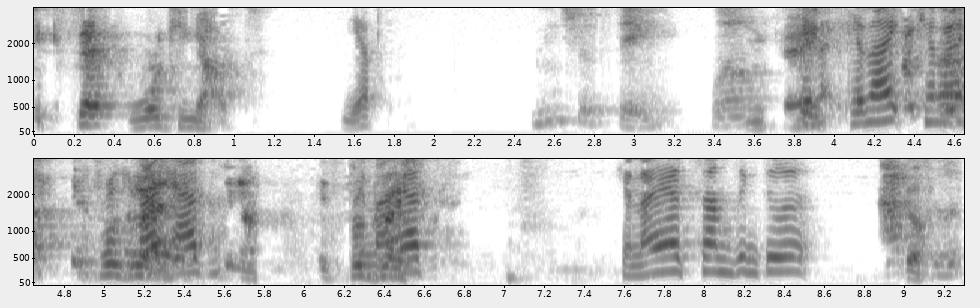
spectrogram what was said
except working out. Yep. Interesting. Well, okay. can, I can I can I, can I add, you know, it's progressive. Can I, add, can I add something to it? Absolutely.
